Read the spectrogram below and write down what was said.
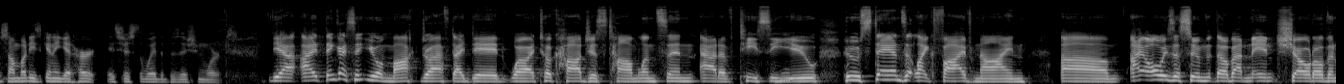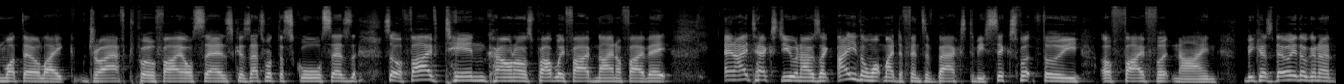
somebody's going to get hurt. It's just the way the position works. Yeah, I think I sent you a mock draft I did where I took Hodges Tomlinson out of TCU, mm-hmm. who stands at like five nine. Um, I always assume that they're about an inch shorter than what their like draft profile says because that's what the school says. So a five ten Kono is probably five nine or five eight and I text you and I was like, I either want my defensive backs to be six foot three or five foot nine because they're either gonna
